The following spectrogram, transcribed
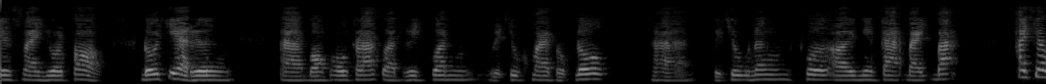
យើងស្វែងយល់ផងដូចជារឿងអាបងប្អូនខ្លះគាត់រិះគន់វិទ្យុខ្មែរប្រពលោកថាវិទ្យុនឹងធ្វើឲ្យមានការបែកបាក់ហើយចុះ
